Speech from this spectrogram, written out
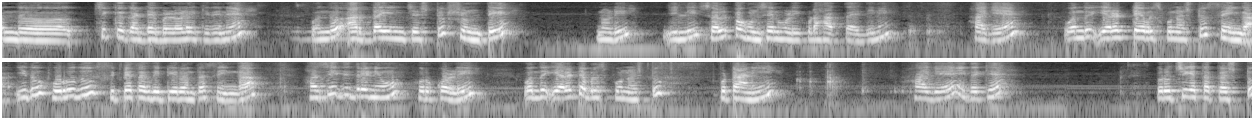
ಒಂದು ಚಿಕ್ಕ ಗಡ್ಡೆ ಬೆಳ್ಳುಳ್ಳಿ ಹಾಕಿದ್ದೀನಿ. ಒಂದು ಅರ್ಧ ಇಂಚಷ್ಟು ಶುಂಠಿ. ನೋಡಿ, ಇಲ್ಲಿ ಸ್ವಲ್ಪ ಹುಣಸೆನ ಹುಳಿ ಕೂಡ ಹಾಕ್ತಾ ಇದ್ದೀನಿ. ಹಾಗೆ ಒಂದು ಎರಡು ಟೇಬಲ್ ಸ್ಪೂನ್ ಅಷ್ಟು ಶೇಂಗಾ. ಇದು ಹುರಿದು ಸಿಪ್ಪೆ ತೆಗೆದಿಟ್ಟಿರುವಂತ ಶೇಂಗಾ. ಹಸಿದಿದ್ರೆ ನೀವು ಹುರ್ಕೊಳ್ಳಿ. ಒಂದು ಎರಡು ಟೇಬಲ್ ಸ್ಪೂನ್ ಅಷ್ಟು ಪುಟಾಣಿ. ಹಾಗೆ ಇದಕ್ಕೆ ರುಚಿಗೆ ತಕ್ಕಷ್ಟು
